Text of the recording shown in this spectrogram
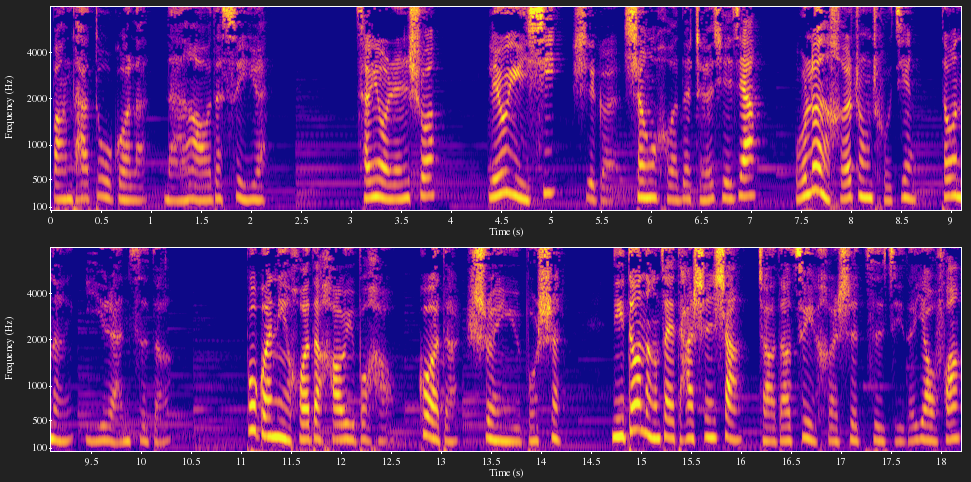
帮他度过了难熬的岁月。曾有人说，刘禹锡是个生活的哲学家，无论何种处境。都能怡然自得，不管你活得好与不好，过得顺与不顺，你都能在他身上找到最合适自己的药方。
